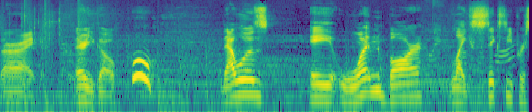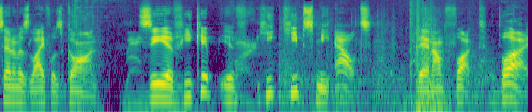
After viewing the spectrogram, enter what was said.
Nice. All right. There you go. Woo! That was a one bar, like 60% of his life was gone. See, if he keep if he keeps me out, then I'm fucked. But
